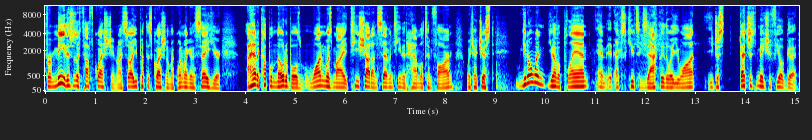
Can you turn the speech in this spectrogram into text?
for me, this was a tough question. When I saw you put this question, I'm like, what am I going to say here? I had a couple notables. One was my tee shot on 17 at Hamilton Farm, which I just, you know, when you have a plan and it executes exactly the way you want, you just, that just makes you feel good.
